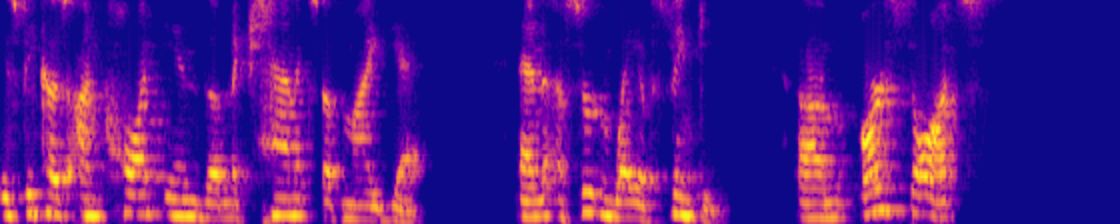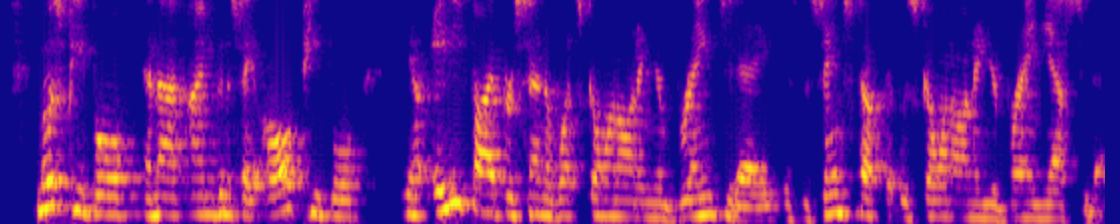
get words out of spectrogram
is because i'm caught in the mechanics of my day and a certain way of thinking um, our thoughts, most people, and I, I'm going to say all people, you know, 85% of what's going on in your brain today is the same stuff that was going on in your brain yesterday.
